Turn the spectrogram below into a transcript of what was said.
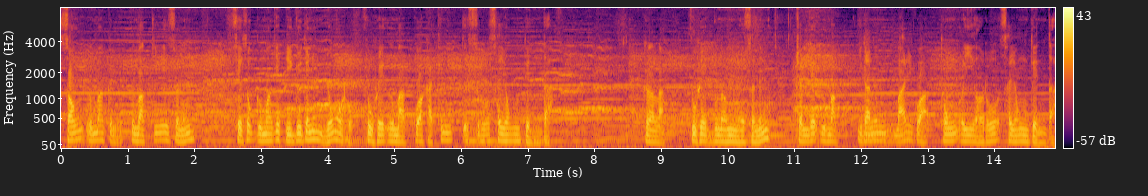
성음악은 음악계에서는 세속 음악에 비교되는 용어로 교회 음악과 같은 뜻으로 사용된다. 그러나 교회 문헌에서는 전래 음악 이라는 말과 동의어로 사용된다.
